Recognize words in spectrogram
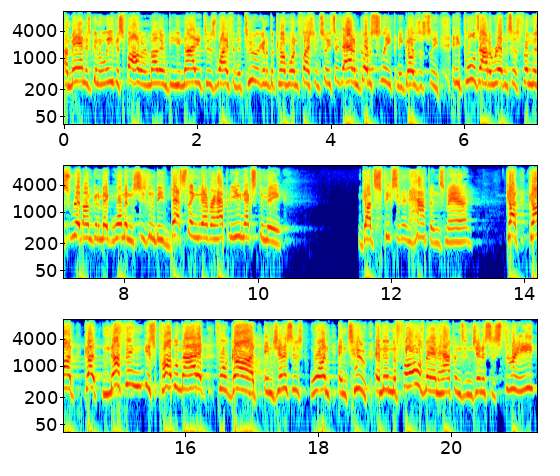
a man is going to leave his father and mother and be united to his wife, and the two are going to become one flesh. And so he says, Adam, go to sleep. And he goes to sleep. And he pulls out a rib and says, From this rib, I'm going to make woman, and she's going to be the best thing that ever happened to you next to me. God speaks and it happens, man. God, God, God, nothing is problematic for God in Genesis 1 and 2. And then the fall of man happens in Genesis 3,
